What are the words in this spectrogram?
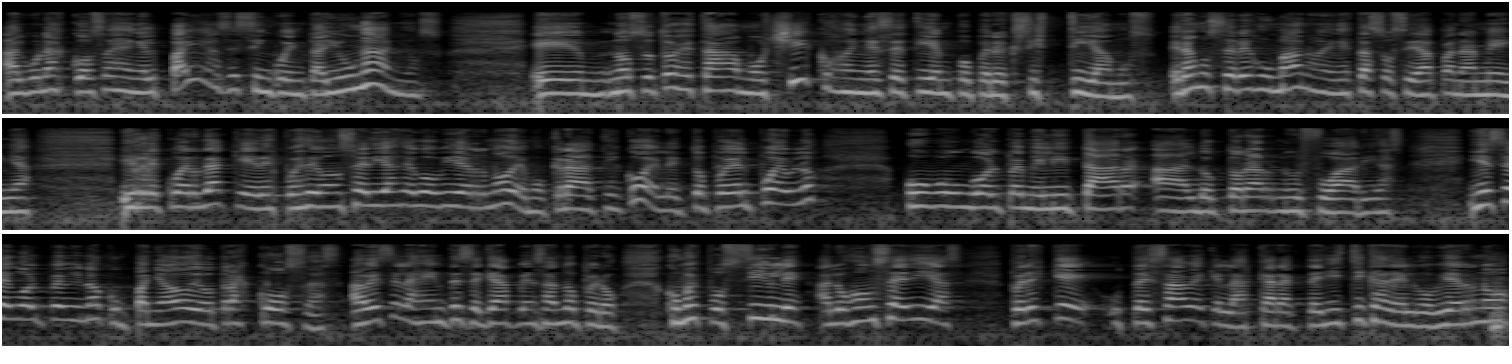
algunas cosas en el país, hace 51 años. Eh, nosotros estábamos chicos en ese tiempo, pero existíamos. Éramos seres humanos en esta sociedad panameña. Y recuerda que después de 11 días de gobierno democrático, electo por el pueblo, hubo un golpe militar al doctor Arnulfo Arias. Y ese golpe vino acompañado de otras cosas. A veces la gente se queda pensando, pero ¿cómo es posible a los 11 días? Pero es que usted sabe que las características del gobierno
